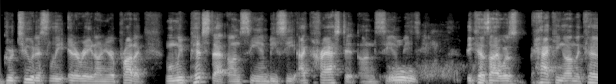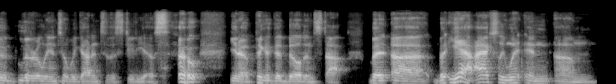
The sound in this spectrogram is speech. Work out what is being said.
gratuitously iterate on your product. When we pitched that on CNBC, I crashed it on CNBC. Ooh because I was hacking on the code literally until we got into the studio. So, you know, pick a good build and stop but uh, but yeah, I actually went and um,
